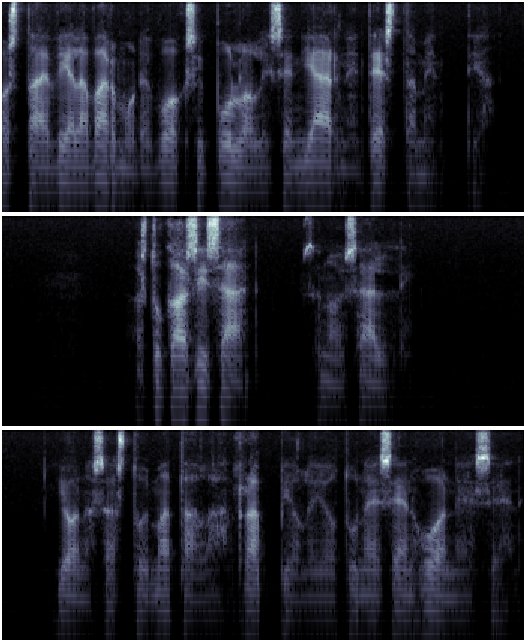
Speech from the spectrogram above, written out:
ostaen vielä varmuuden vuoksi pullollisen järnen testamenttia. Astukaa sisään, sanoi Sälli. Joonas astui matalaan, rappiolle joutuneeseen huoneeseen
